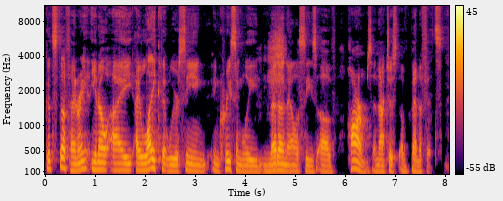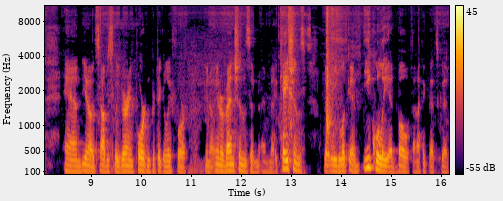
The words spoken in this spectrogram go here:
Good stuff, Henry. You know, I, I like that we're seeing increasingly meta analyses of harms and not just of benefits. And, you know, it's obviously very important, particularly for, you know, interventions and, and medications, that we look at equally at both. And I think that's good.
